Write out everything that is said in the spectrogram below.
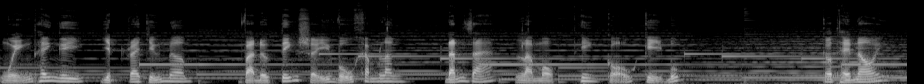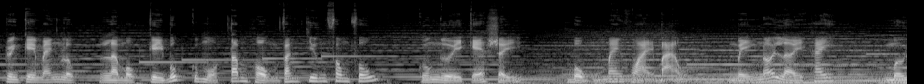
Nguyễn Thế Nghi dịch ra chữ nôm và được tiến sĩ Vũ Khâm Lân đánh giá là một thiên cổ kỳ bút. Có thể nói, truyền kỳ mạng lục là một kỳ bút của một tâm hồn văn chương phong phú, của người kẻ sĩ, bụng mang hoài bão, miệng nói lời hay, mượn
